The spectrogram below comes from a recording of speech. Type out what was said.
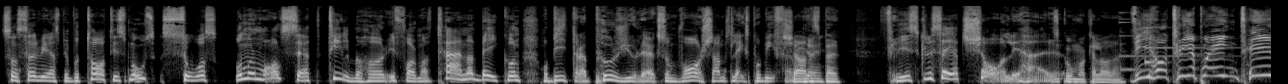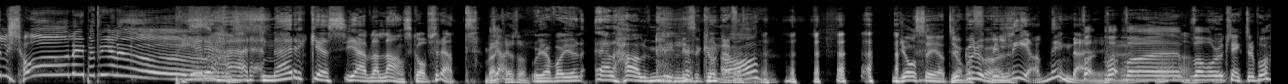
som serveras med potatismos, sås och normalt sett tillbehör i form av tärnad bacon och bitar av purjolök som varsamt läggs på biffen. Charlie. Jesper. Vi skulle säga att Charlie här. Skomakarlåda. Vi har tre poäng till Charlie! Är det här Närkes jävla landskapsrätt? Verkar Ja. så. Och jag var ju en, en halv millisekund Ja. efter. Jag säger att Du jag går var upp i ledning där. Va, va, va, vad var du knäckte det på?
